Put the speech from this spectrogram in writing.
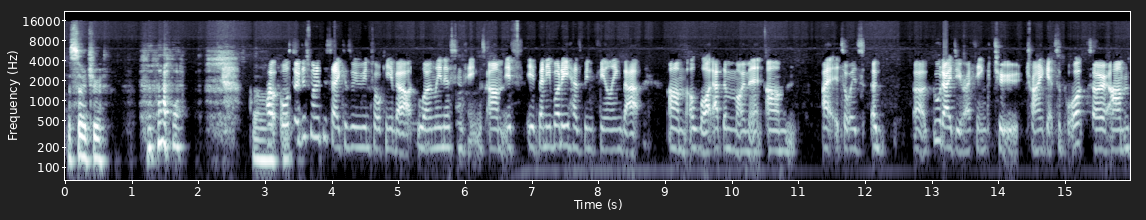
that's so true. Uh, I also just wanted to say because we've been talking about loneliness and things. Um, if if anybody has been feeling that um, a lot at the moment, um, I, it's always a, a good idea, I think, to try and get support. So um,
